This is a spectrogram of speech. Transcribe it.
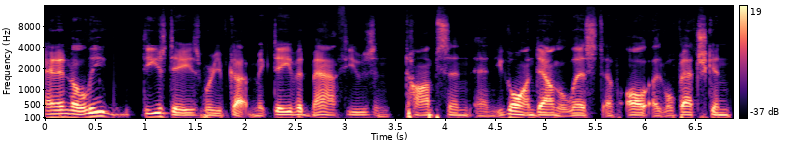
And in the league these days, where you've got McDavid, Matthews, and Thompson, and you go on down the list of all of Ovechkin,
